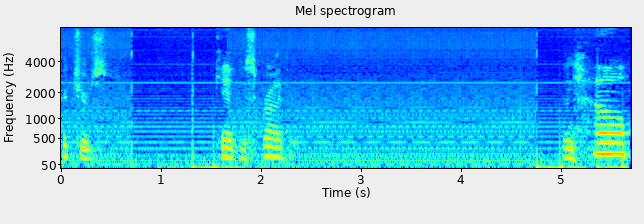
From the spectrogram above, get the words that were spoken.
Pictures can't describe it And how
